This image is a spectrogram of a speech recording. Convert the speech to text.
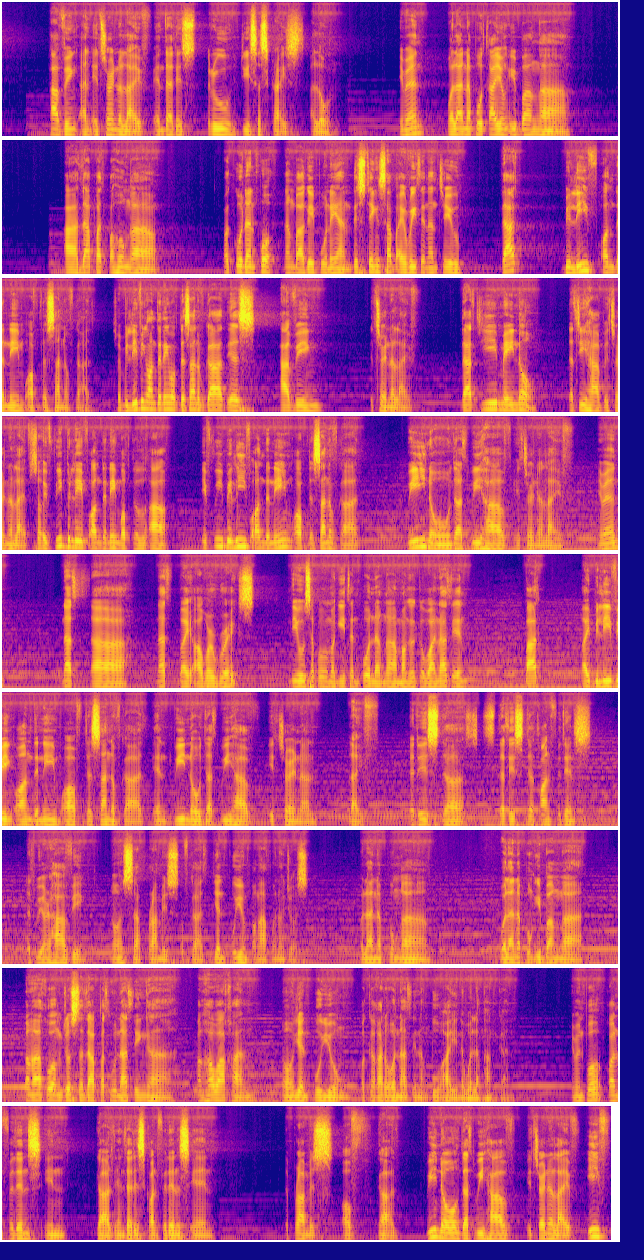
having an eternal life and that is through Jesus Christ alone. Amen? Wala na po tayong ibang uh, uh, dapat pa hong uh, pagkunan po ng bagay po na yan. These things have I written unto you that believe on the name of the Son of God. So believing on the name of the Son of God is having eternal life. That ye may know that ye have eternal life. So if we believe on the name of the uh, if we believe on the name of the Son of God, we know that we have eternal life. Amen? Not uh, not by our works, hindi sa pamamagitan po ng uh, magagawa natin, but by believing on the name of the Son of God and we know that we have eternal life. That is the that is the confidence that we are having no sa promise of God. Yan po yung pangako ng Diyos. Wala na pong uh, wala na pong ibang uh, pangako ang Diyos na dapat po nating uh, panghawakan. No, yan po yung pagkakaroon natin ng buhay na walang hanggan. Amen po? Confidence in God and that is confidence in the promise of God. We know that we have eternal life if,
